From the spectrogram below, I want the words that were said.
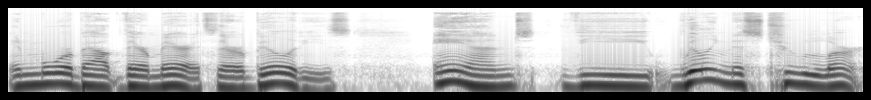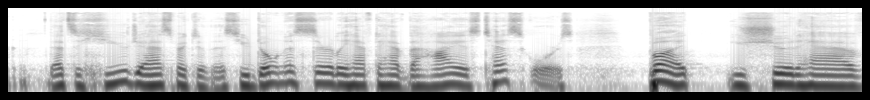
and more about their merits, their abilities, and the willingness to learn. That's a huge aspect of this. You don't necessarily have to have the highest test scores, but you should have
